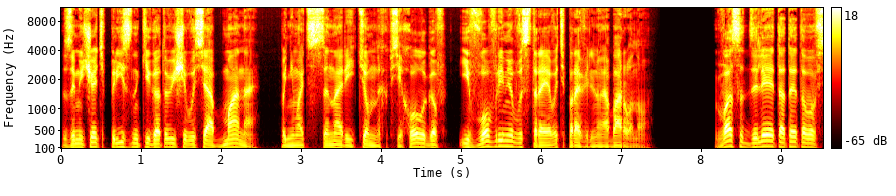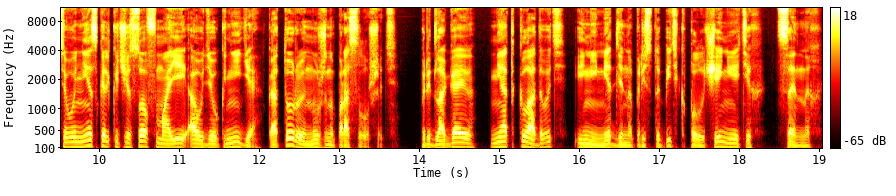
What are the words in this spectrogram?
замечать признаки готовящегося обмана, понимать сценарий темных психологов и вовремя выстраивать правильную оборону. Вас отделяет от этого всего несколько часов моей аудиокниги, которую нужно прослушать. Предлагаю не откладывать и немедленно приступить к получению этих ценных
